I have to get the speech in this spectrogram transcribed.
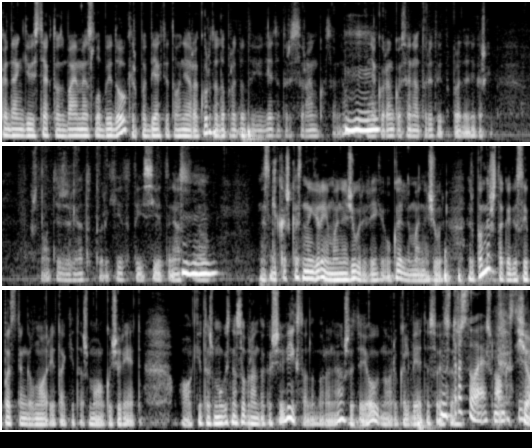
kadangi vis tiek tos baimės labai daug ir pabėgti to nėra kur, tada pradeda judėti tarsi rankos, ar ne? Mhm. Nieko rankose neturi, tai tu pradedi kažkaip žinoti, žiūrėti, tvarkyti, taisyti, nes, mhm. nu, Nesgi kažkas negerai mane žiūri, reikia, gali mane žiūri. Ir pamiršta, kad jisai pats ten gal nori į tą kitą žmogų žiūrėti. O kitas žmogus nesupranta, kas čia vyksta dabar, ne? Aš atėjau, noriu kalbėti su jumis. Stresuoja žmogus. tai Jo.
